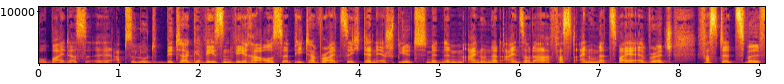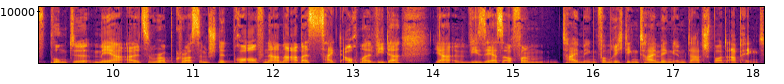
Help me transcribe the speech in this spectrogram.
Wobei das äh, absolut bitter gewesen wäre aus äh, Peter Wrights Sicht, denn er spielt mit einem 101er oder fast 102er Average fast äh, zwölf Punkte mehr als Rob Cross im Schnitt pro Aufnahme. Aber es zeigt auch mal wieder, ja, wie sehr es auch vom Timing, vom richtigen Timing im Dartsport abhängt.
